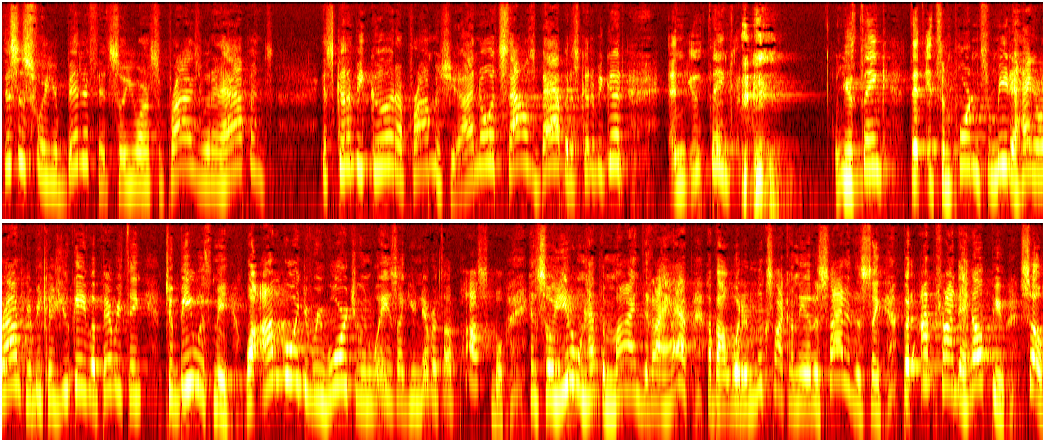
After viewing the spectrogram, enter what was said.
This is for your benefit so you aren't surprised when it happens. It's going to be good, I promise you. I know it sounds bad, but it's going to be good. And you think. You think that it's important for me to hang around here because you gave up everything to be with me. Well, I'm going to reward you in ways like you never thought possible. And so you don't have the mind that I have about what it looks like on the other side of this thing. But I'm trying to help you. So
